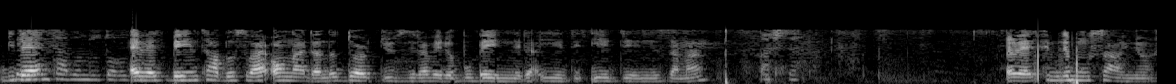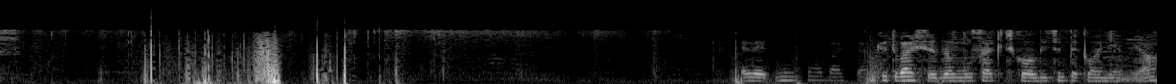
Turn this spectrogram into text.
bir Beyin de tablomuz doldu. evet beyin tablosu var. Onlardan da 400 lira veriyor bu beyinleri yedi, yediğiniz zaman. Başla. Evet şimdi Musa oynuyor. Evet Musa baştan kötü başladı. Musa küçük olduğu için pek oynayamıyor.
